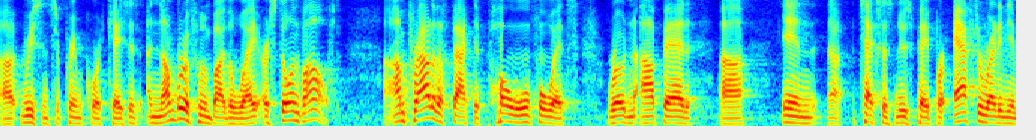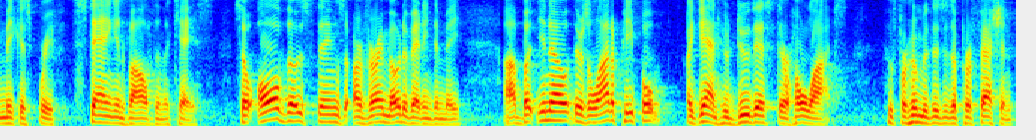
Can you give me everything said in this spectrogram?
uh, recent Supreme Court cases, a number of whom, by the way, are still involved. I'm proud of the fact that Paul Wolfowitz wrote an op ed uh, in a uh, Texas newspaper after writing the amicus brief, staying involved in the case. So all of those things are very motivating to me. Uh, but you know, there's a lot of people, again, who do this their whole lives, who for whom this is a profession.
